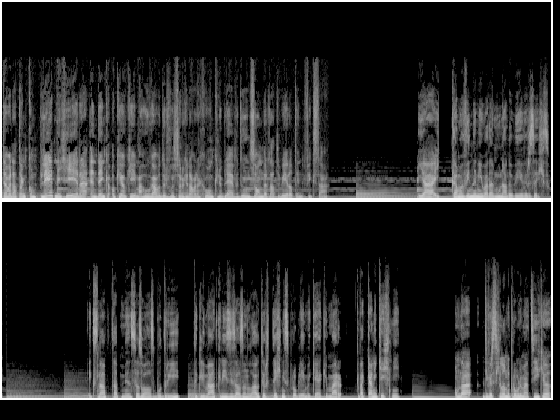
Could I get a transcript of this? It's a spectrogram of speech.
dat we dat dan compleet negeren en denken, oké, oké, maar hoe gaan we ervoor zorgen dat we dat gewoon kunnen blijven doen zonder dat de wereld in de fik staat? Ja, ik kan me vinden in wat Anouna de Wever zegt. Ik snap dat mensen zoals Baudry de klimaatcrisis als een louter technisch probleem bekijken, maar dat kan ik echt niet. Omdat die verschillende problematieken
